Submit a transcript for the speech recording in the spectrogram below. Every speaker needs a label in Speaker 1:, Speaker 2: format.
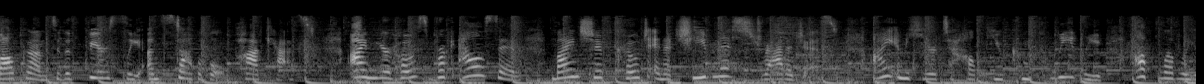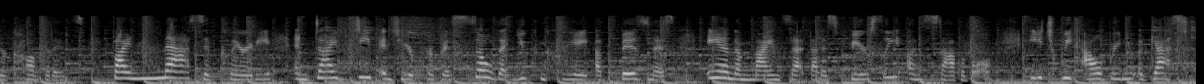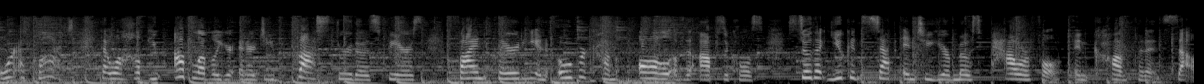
Speaker 1: welcome to the Fiercely Unstoppable podcast. I'm your host, Brooke Allison, mind shift coach and achievement strategist. I am here to help you completely uplevel your confidence, find massive clarity, and dive deep into your purpose so that you can create a business and a mindset that is fiercely unstoppable. Each week, I will bring you a guest or a thought that will help you uplevel your energy, bust through those fears, find clarity, and overcome all of the obstacles so that you can step into your most powerful and confident self.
